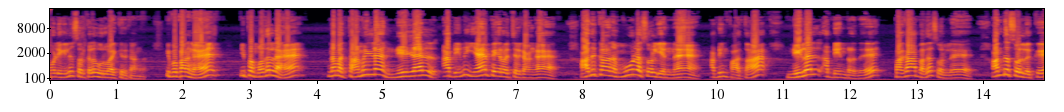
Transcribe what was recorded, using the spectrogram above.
மொழிகளையும் சொற்களை உருவாக்கியிருக்காங்க. இப்போ பாருங்க இப்போ முதல்ல நம்ம தமிழில் நிழல் அப்படின்னு ஏன் பெயர் வச்சுருக்காங்க? அதுக்கான மூல சொல் என்ன அப்படின்னு பார்த்தா நிழல் அப்படின்றது பகாபத சொல்லு. அந்த சொல்லுக்கு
